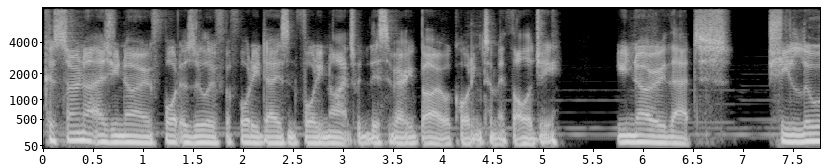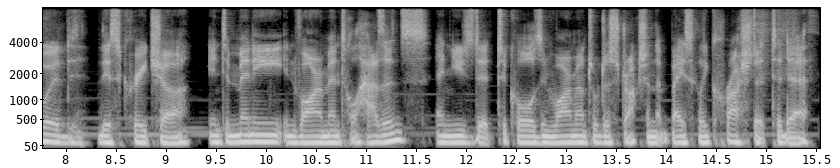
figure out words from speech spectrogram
Kasona, as you know, fought Azulu for 40 days and 40 nights with this very bow, according to mythology. You know that she lured this creature into many environmental hazards and used it to cause environmental destruction that basically crushed it to death.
